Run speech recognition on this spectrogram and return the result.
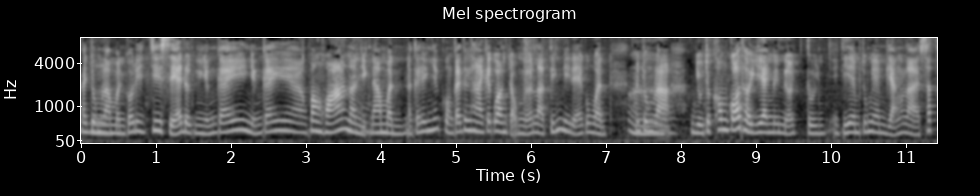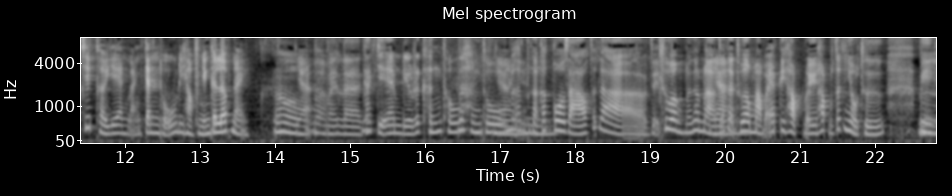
Nói chung là mình có đi chia sẻ được những cái những cái à, văn hóa nền Việt Nam mình là cái thứ nhất. Còn cái thứ hai cái quan trọng nữa là tiếng mẹ đẻ của mình. Nói chung là dù cho không có thời gian đi nữa tụi chị em chúng em vẫn là sắp xếp thời gian lặng tranh thủ đi học những cái lớp này Ồ, Dạ. Vậy là các chị em đều rất hứng thú. rất hứng thú Dạ, nữa dạ. cả các cô giáo rất là dễ thương nói chung là Dạ. rất là thương mà bọn em đi học đấy học được rất nhiều thứ vì Ừ.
